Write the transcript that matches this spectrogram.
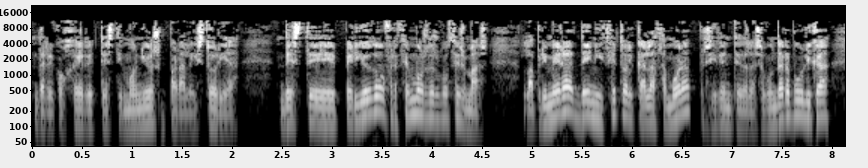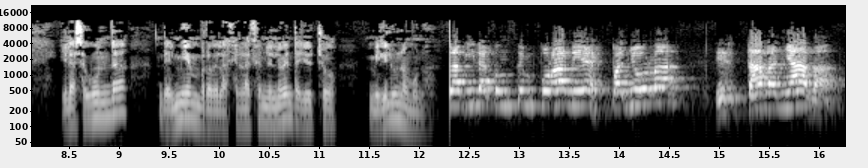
de recoger testimonios para la historia. De este periodo ofrecemos dos voces más. La primera de Niceto Alcalá Zamora, presidente de la Segunda República, y la segunda del miembro de la generación del 98, Miguel Unamuno. La vida contemporánea española está dañada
